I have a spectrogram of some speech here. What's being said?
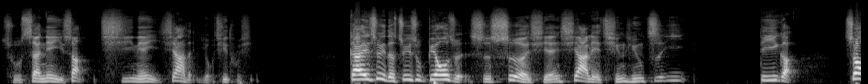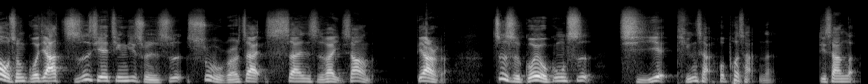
处三年以上七年以下的有期徒刑。该罪的追诉标准是涉嫌下列情形之一：第一个，造成国家直接经济损失数额在三十万以上的；第二个，致使国有公司、企业停产或破产的；第三个，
